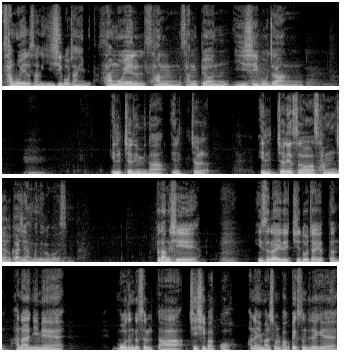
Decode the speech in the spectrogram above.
사무엘상 25장입니다. 사무엘상 상편 25장 1절입니다. 1절 1절에서 3절까지 한번 읽어보겠습니다. 그 당시 이스라엘의 지도자였던 하나님의 모든 것을 다 지시받고 하나님의 말씀을 받고 백성들에게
